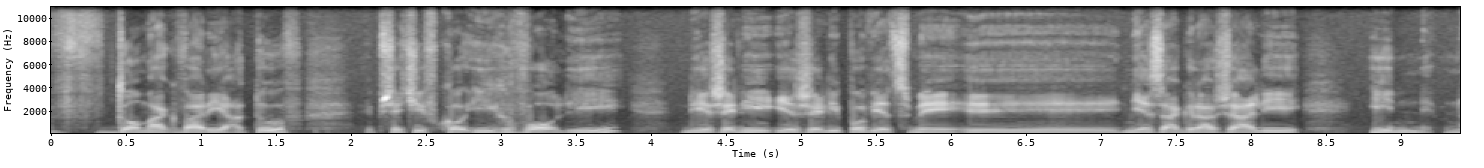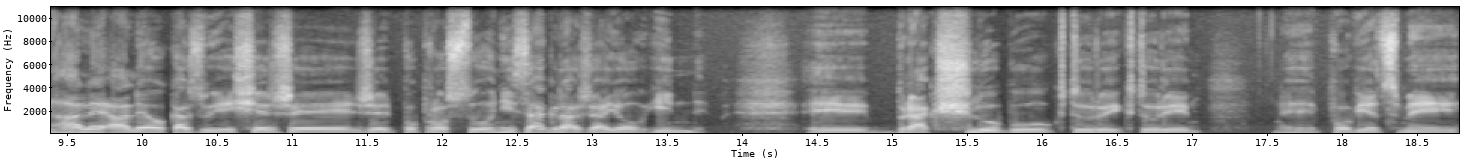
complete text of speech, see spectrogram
w domach wariatów przeciwko ich woli, jeżeli, jeżeli powiedzmy yy, nie zagrażali innym. No ale, ale okazuje się, że, że po prostu oni zagrażają innym. Y, brak ślubu, który, który y, powiedzmy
